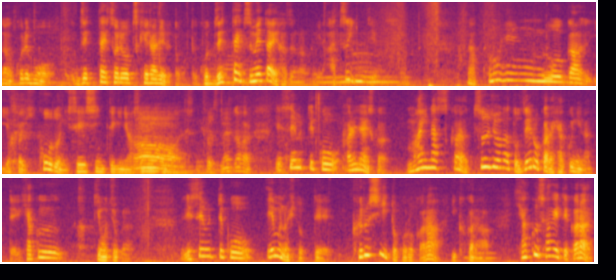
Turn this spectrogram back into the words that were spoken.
だからこれもう絶対それをつけられると思ってこれ絶対冷たいはずなのに熱いっていう。んですよだからこの辺がやっぱり高度に精神的に遊ぶのがですね。そうですね。だから SM ってこうあれじゃないですかマイナスから通常だと0から100になって100気持ちよくなる。SM ってこう M の人って苦しいところから行くから100下げてから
